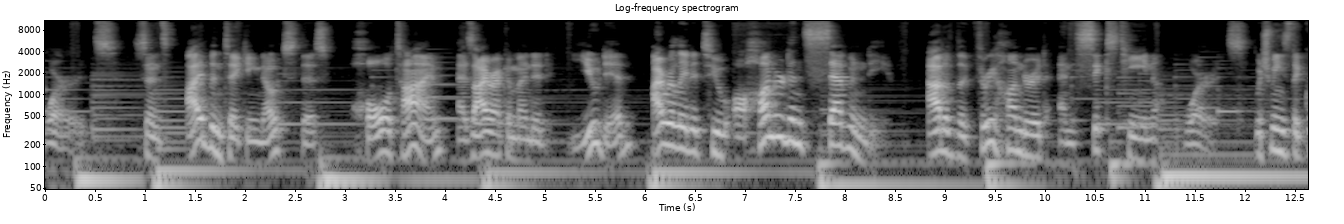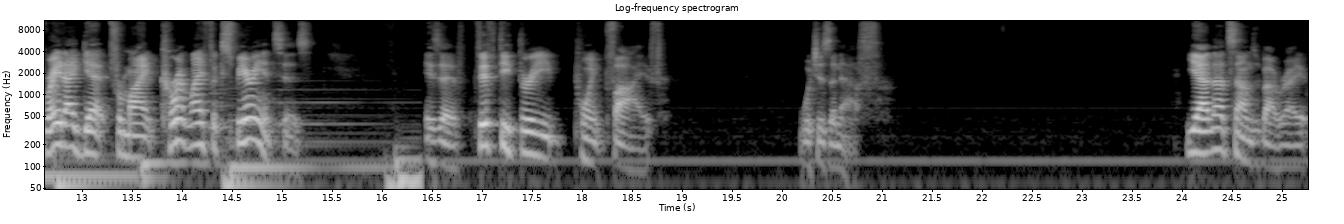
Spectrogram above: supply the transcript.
words. Since I've been taking notes this whole time, as I recommended you did, I related to 170 out of the 316 words, which means the grade I get for my current life experiences is a 53.5, which is an F. Yeah, that sounds about right.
